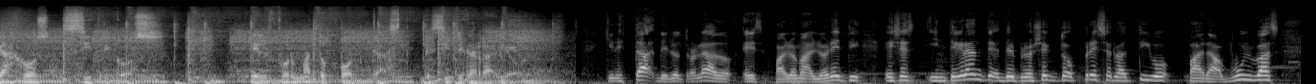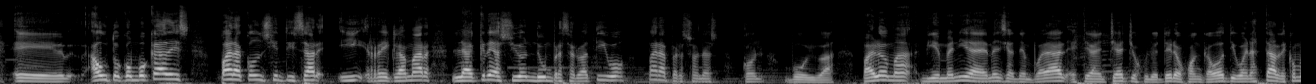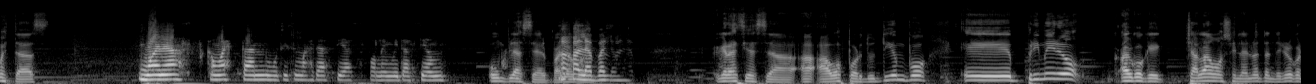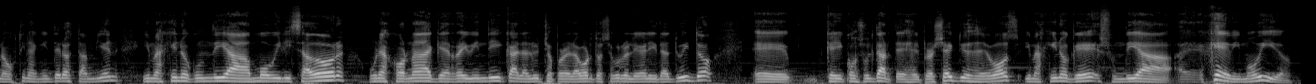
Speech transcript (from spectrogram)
Gajos Cítricos. El formato podcast de Cítrica Radio. Quien está del otro lado es Paloma Loretti. Ella es integrante del proyecto preservativo para vulvas eh, autoconvocades para concientizar y reclamar la creación de un preservativo para personas con vulva. Paloma, bienvenida a Demencia Temporal. Esteban Chacho, Julio Otero, Juan Cabotti. Buenas tardes, ¿cómo estás? Buenas, ¿cómo están? Muchísimas gracias por la invitación. Un placer, Paloma. Hola, Paloma. Gracias a, vos por tu tiempo. Eh, primero, algo que charlamos en la nota anterior con Agustina Quinteros también, imagino que un día movilizador, una jornada que reivindica la lucha por el aborto seguro, legal y gratuito, eh, que consultarte desde el proyecto y desde vos, imagino que es un día eh, heavy, movido.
